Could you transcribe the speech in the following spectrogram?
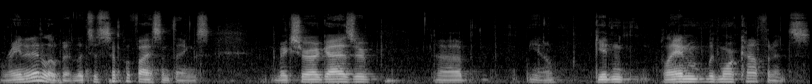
rein it in a little bit. Let's just simplify some things. Make sure our guys are, uh, you know, getting playing with more confidence.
